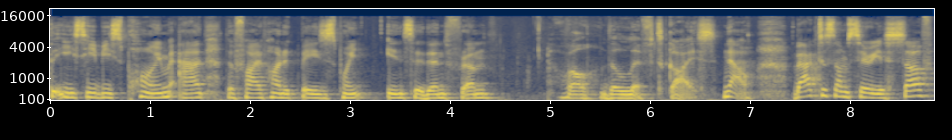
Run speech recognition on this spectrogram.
the ECB's poem, and the 500 basis point incident from well, the Lyft, guys. Now, back to some serious stuff.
